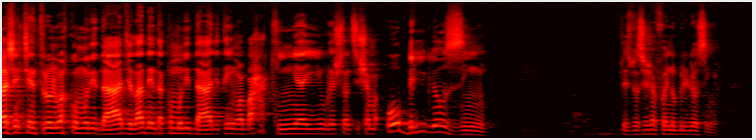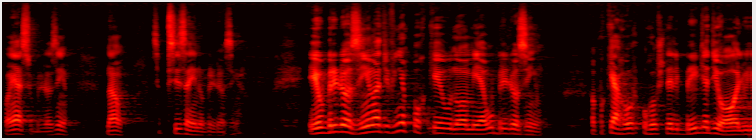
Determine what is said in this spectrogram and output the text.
a gente entrou numa comunidade, lá dentro da comunidade tem uma barraquinha e o restaurante se chama O Brilhozinho. Não sei se você já foi no Brilhozinho. Conhece o Brilhozinho? Não. Você precisa ir no Brilhozinho. E o Brilhozinho, adivinha por que o nome é O Brilhozinho? É porque ro o rosto dele brilha de óleo e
